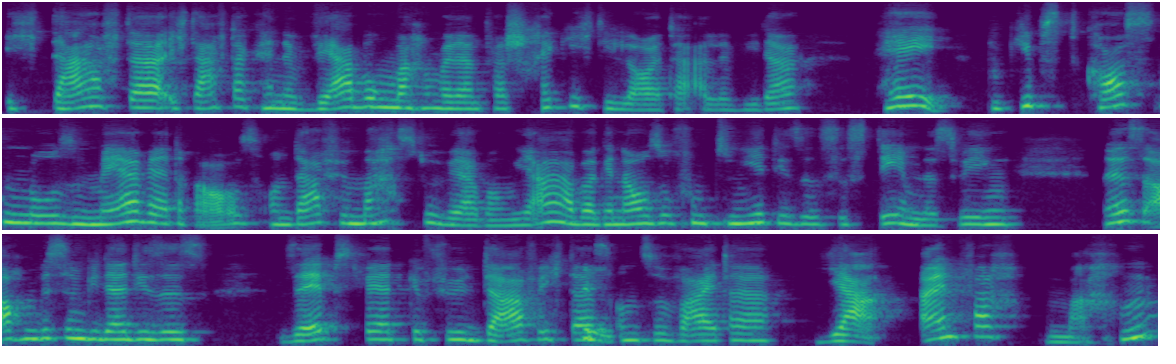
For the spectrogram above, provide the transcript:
ich darf da, ich darf da keine Werbung machen, weil dann verschrecke ich die Leute alle wieder. Hey, du gibst kostenlosen Mehrwert raus und dafür machst du Werbung. Ja, aber genauso funktioniert dieses System. Deswegen ne, ist auch ein bisschen wieder dieses Selbstwertgefühl, darf ich das und so weiter. Ja, einfach machen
